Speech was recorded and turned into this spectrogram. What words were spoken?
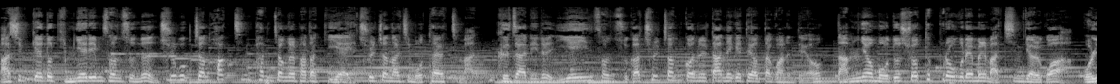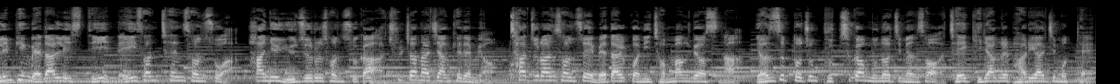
아쉽게도 김예림 선수는 출국 전 확진 판정을 받았기에 출전하지 못하였지만 그 자리를 이해인 선수가 출전권을 따내게 되었다고 하는데요. 남녀 모두 쇼트 프로그램을 마친 결과 올림픽 메달리스트인 네이선 첸 선수와 하뉴 유즈루 선수가 출전하지 않게 되며 차준환 선수의 메달권이 전망되었으나 연습 도중 부츠가 무너지면서 제 기량을 발휘하지 못해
